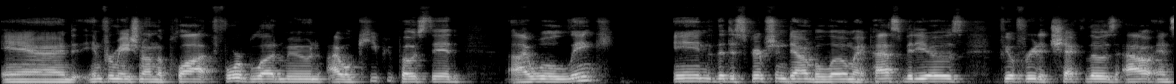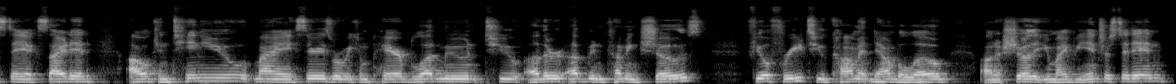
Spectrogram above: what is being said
and information on the plot for Blood Moon. I will keep you posted. I will link in the description down below my past videos. Feel free to check those out and stay excited. I will continue my series where we compare Blood Moon to other up and coming shows. Feel free to comment down below on a show that you might be interested in.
